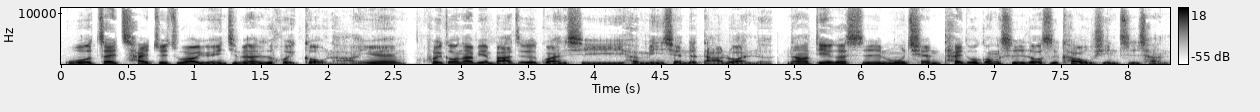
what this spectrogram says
我在猜最主要原因基本上是回购啦，因为回购那边把这个关系很明显的打乱了。然后第二个是目前太多公司都是靠无形资产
